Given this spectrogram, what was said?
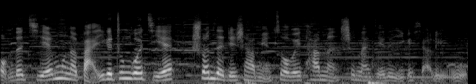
我们的节目呢，把一个中国结拴在这上面，作为他们圣诞节的一个小礼物。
